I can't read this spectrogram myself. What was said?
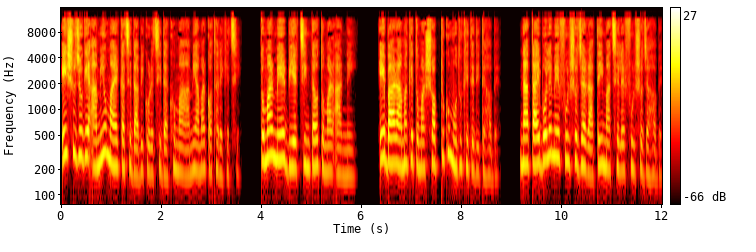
এই সুযোগে আমিও মায়ের কাছে দাবি করেছি, দেখো মা, আমি আমার কথা রেখেছি। তোমার মেয়ের বিয়ের চিন্তাও তোমার আর নেই। এবার আমাকে তোমার সবটুকু মধু খেতে দিতে হবে। না, তাই বলে মেয়ে ফুলসজ্জার রাতেই মা ছেলের ফুলসজ্জা হবে।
